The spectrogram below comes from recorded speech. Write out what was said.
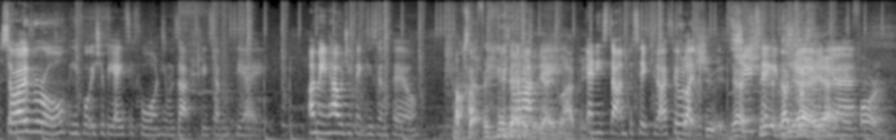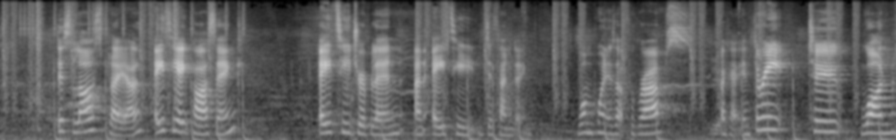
So overall, he thought he should be 84 and he was actually 78. I mean, how would you think he's going to feel? Not Upset. happy. He's Not Yeah, happy. yeah, he's not happy. Any stat in particular? I feel Like like the shooting. yeah, shooting, shoot it it. That was Yeah, yeah, shooting, yeah. yeah. This last player, 88 passing, 80 dribbling, and 80 defending. One point is up for grabs. Okay, in three, two, one.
